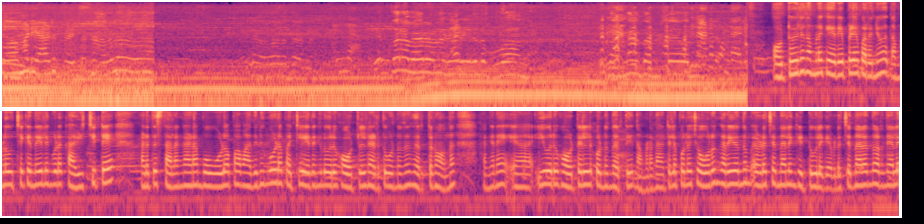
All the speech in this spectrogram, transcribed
കോമഡിയാണ് എത്ര പേരാണ് കയറി ഇരുന്ന് പോവാന്ന്? വിഷയമൊന്നുമില്ല ഓട്ടോയിൽ നമ്മൾ കയറിയപ്പോഴേ പറഞ്ഞു നമ്മൾ ഉച്ചയ്ക്ക് എന്തെങ്കിലും കൂടെ കഴിച്ചിട്ടേ അടുത്ത സ്ഥലം കാണാൻ പോവുള്ളൂ. അപ്പം അതിനും കൂടെ പറ്റിയ ഏതെങ്കിലും ഒരു ഹോട്ടലിന്റെ അടുത്ത് കൊണ്ടുവന്ന് നിർത്തണമെന്ന് അങ്ങനെ ഈ ഒരു ഹോട്ടലിൽ കൊണ്ടു നിർത്തി. നമ്മുടെ നാട്ടിലെ പോലെ ചോറും കറിയൊന്നും എവിടെ ചെന്നാലും കിട്ടൂല. എവിടെ ചെന്നാലെന്ന് പറഞ്ഞാൽ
